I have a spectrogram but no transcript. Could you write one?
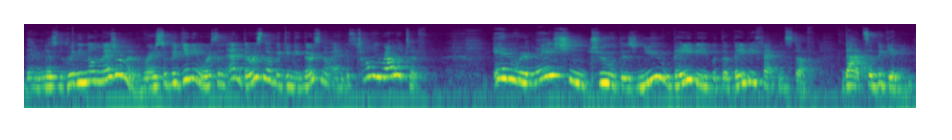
then there's really no measurement. Where's the beginning? Where's an end? There is no beginning. There is no end. It's totally relative. In relation to this new baby with the baby fat and stuff, that's a beginning.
